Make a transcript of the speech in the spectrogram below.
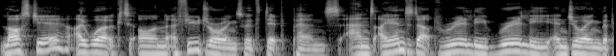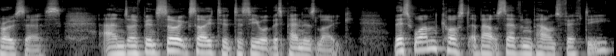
Last year I worked on a few drawings with dip pens and I ended up really really enjoying the process and I've been so excited to see what this pen is like. This one cost about £7.50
